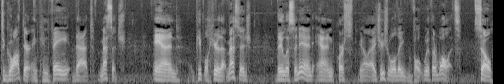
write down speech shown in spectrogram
to go out there and convey that message, and people hear that message, they listen in, and of course, you know, as usual, they vote with their wallets. So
